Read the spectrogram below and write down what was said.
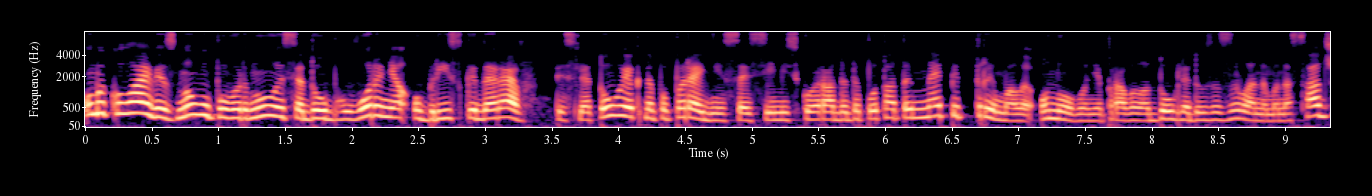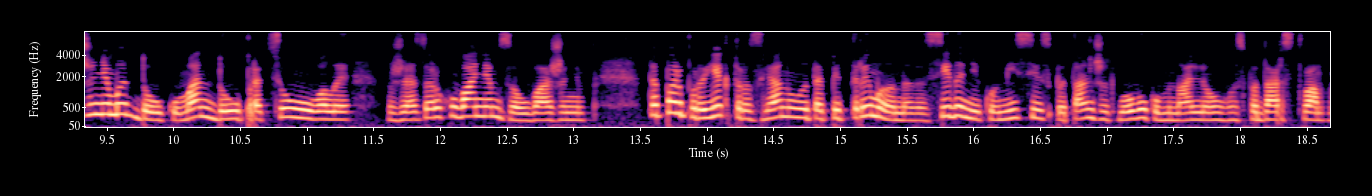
У Миколаєві знову повернулися до обговорення обрізки дерев. Після того, як на попередній сесії міської ради депутати не підтримали оновлені правила догляду за зеленими насадженнями, документ доопрацьовували вже з урахуванням зауважень. Тепер проєкт розглянули та підтримали на засіданні комісії з питань житлово-комунального господарства.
